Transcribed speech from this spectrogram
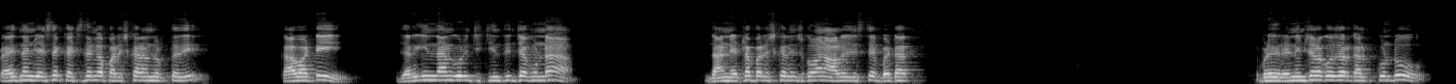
ప్రయత్నం చేస్తే ఖచ్చితంగా పరిష్కారం దొరుకుతుంది. కాబట్టి జరిగిన దాని గురించి చింతించకుండా దాన్ని ఎట్లా పరిష్కరించుకోవాలని ఆలోచిస్తే బెటర్. ఇప్పుడు రెండు నిమిషాలకు ఒకసారి కలుపుకుంటూ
